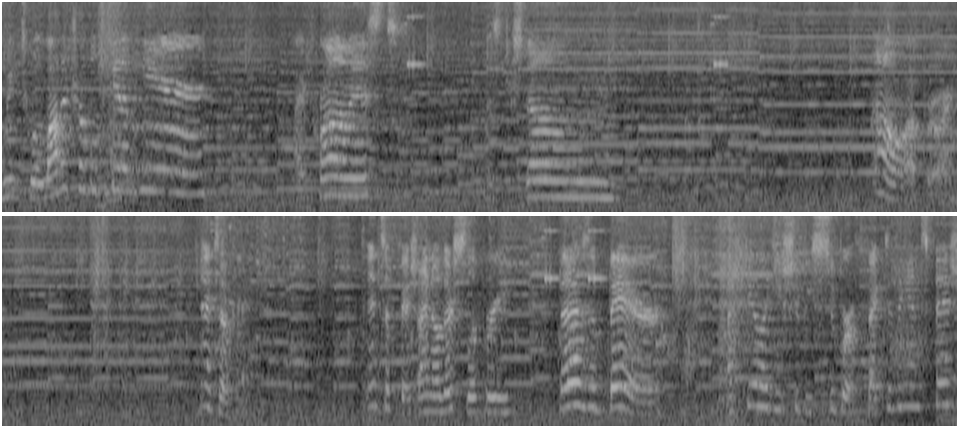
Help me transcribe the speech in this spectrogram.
went to a lot of trouble to get him here. I promised. Mr. Stone. Oh, uproar. It's okay. It's a fish. I know they're slippery. But as a bear, I feel like you should be super effective against fish.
